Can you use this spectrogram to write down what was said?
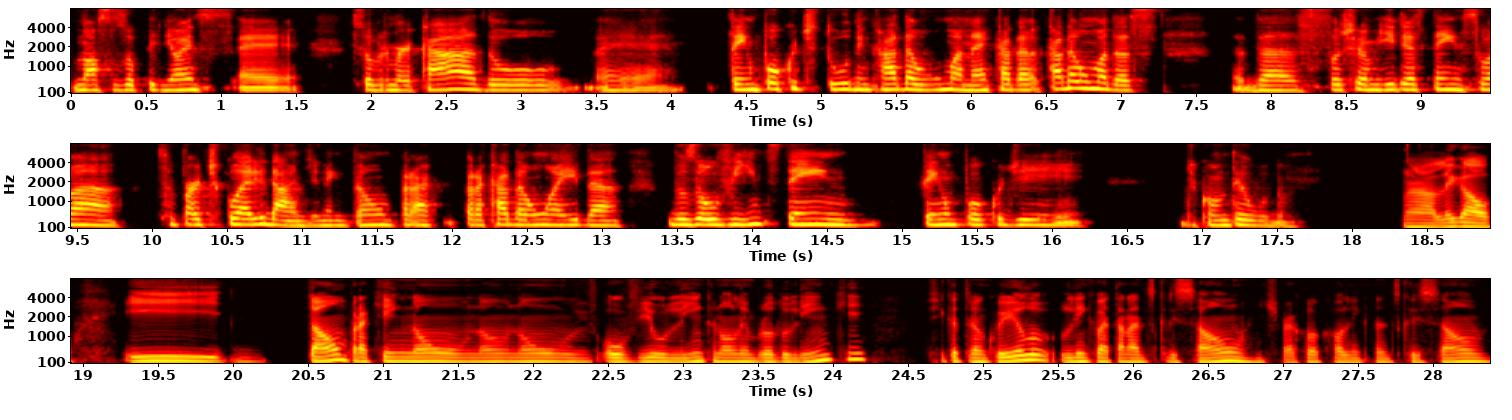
nossas opiniões é, sobre o mercado, é, tem um pouco de tudo em cada uma, né? Cada, cada uma das, das social medias tem sua, sua particularidade, né? Então, para cada um aí da, dos ouvintes, tem, tem um pouco de, de conteúdo. Ah, legal. E então, para quem não, não, não ouviu o link, não lembrou do link, fica tranquilo, o link vai estar na descrição, a gente vai colocar o link na descrição,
